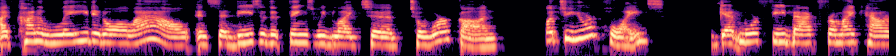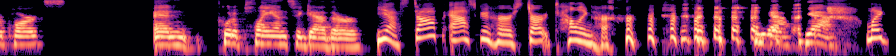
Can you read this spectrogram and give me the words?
I've kind of laid it all out and said, these are the things we'd like to, to work on. But to your point, get more feedback from my counterparts and put a plan together. Yeah. Stop asking her, start telling her. yeah. Yeah. Like,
